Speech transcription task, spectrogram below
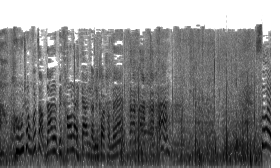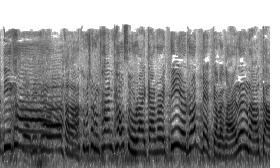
อะคุณผู้ชมก็จับได้เดี๋ยวไปเข้ารายการก่อนดีกว่าค่ะแม่อะ สวัสดีค่ะ สวัสดีค่ะขอต้อนรับคุณผู้ชมทุกท่านเข้าสู่รายการวาไรตี้รสเด็ดกับหลากหลาย เรื่องราวเก่า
